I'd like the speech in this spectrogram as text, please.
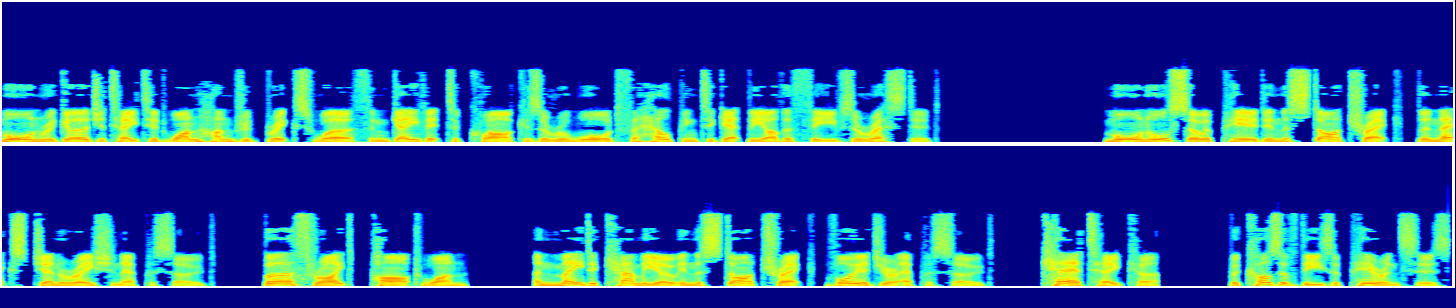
Morn regurgitated 100 bricks worth and gave it to Quark as a reward for helping to get the other thieves arrested. Morn also appeared in the Star Trek, The Next Generation episode, Birthright, Part 1, and made a cameo in the Star Trek, Voyager episode, Caretaker. Because of these appearances,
